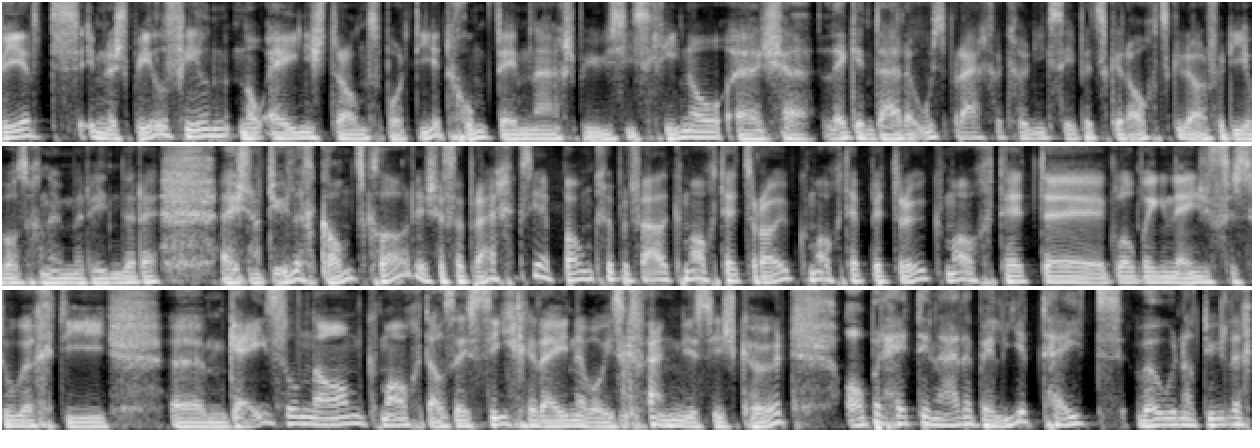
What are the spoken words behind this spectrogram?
wird in einem Spielfilm noch einmal transportiert, kommt demnächst bei uns ins Kino. Er ist ein legendärer Ausbrecherkönig 70er, 80er Jahre, für die, die sich nicht mehr erinnern. Er ist natürlich ganz klar, er ist ein Verbrecher gewesen, hat Banküberfall gemacht, hat Räub gemacht, hat Betrug gemacht, hat, äh, glaube ich, versucht, die ähm, Geiselnahme gemacht. Also er ist sicher einer, der ins Gefängnis ist gehört. Aber hat in einer Beliebtheit, weil er natürlich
